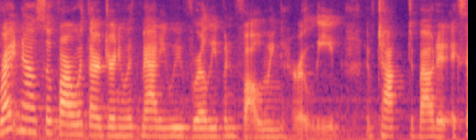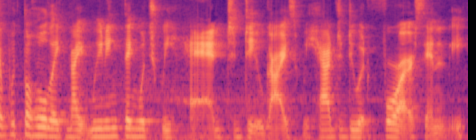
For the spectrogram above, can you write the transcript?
right now so far with our journey with Maddi, we've really been following her lead. I've talked about it, except with the whole like night weaning thing, which we had to do, guys. We had to do it for our sanity.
